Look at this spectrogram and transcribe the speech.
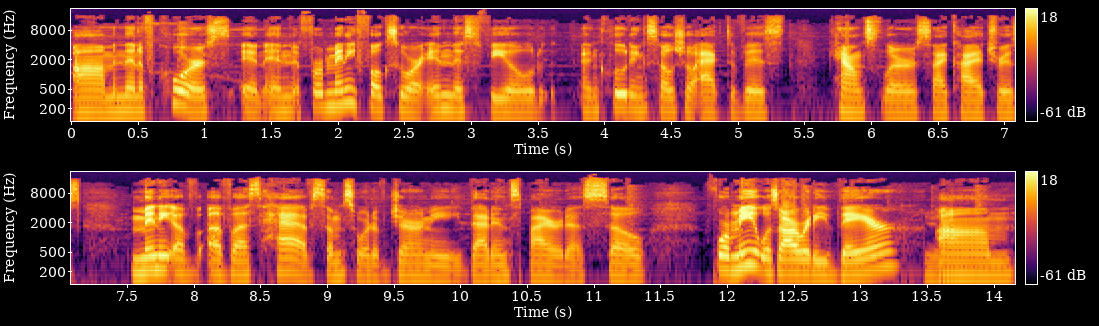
Um, and then, of course, and, and for many folks who are in this field, including social activists, counselors, psychiatrists, many of, of us have some sort of journey that inspired us. So for me, it was already there. Yeah. Um,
